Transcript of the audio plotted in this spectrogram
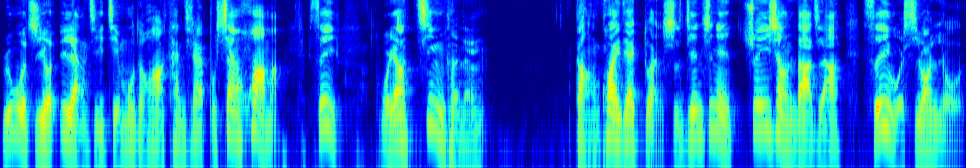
如果只有一两集节目的话，看起来不像话嘛。所以我要尽可能赶快在短时间之内追上大家。所以我希望有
